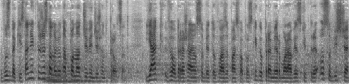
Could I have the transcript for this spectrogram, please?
w Uzbekistanie, którzy stanowią tam ponad 90%. Jak wyobrażają sobie to władze państwa polskiego? Premier Morawiecki, który osobiście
